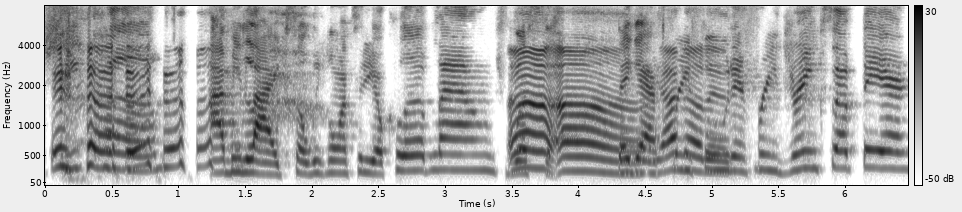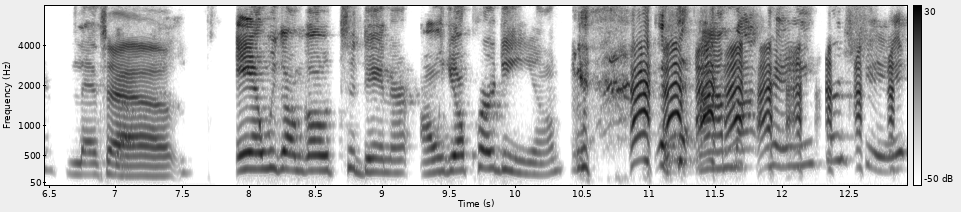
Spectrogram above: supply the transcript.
She come. I be like, so we going to your club lounge? What's uh-uh. up? They got free food this. and free drinks up there. Let's Child. go and we're gonna go to dinner on your per diem. I'm not paying for shit.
